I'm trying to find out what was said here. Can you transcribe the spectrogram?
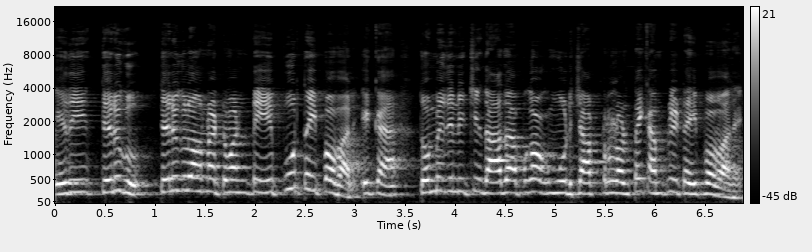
ఇది తెలుగు తెలుగులో ఉన్నటువంటి పూర్తయిపోవాలి. ఇక తొమ్మిది నుంచి దాదాపుగా ఒక మూడు చాప్టర్లు ఉంటాయి కంప్లీట్ అయిపోవాలి.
